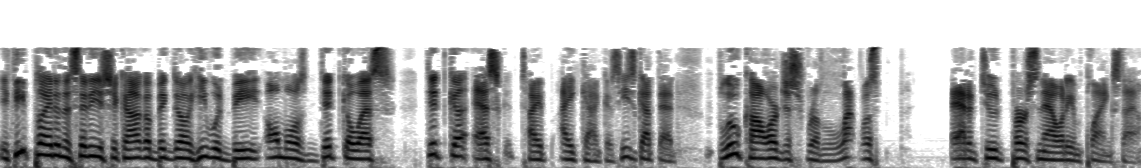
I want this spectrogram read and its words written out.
if he played in the city of Chicago, Big Dog, he would be almost Ditko-esque, Ditka-esque type icon because he's got that blue collar, just relentless attitude, personality, and playing style.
